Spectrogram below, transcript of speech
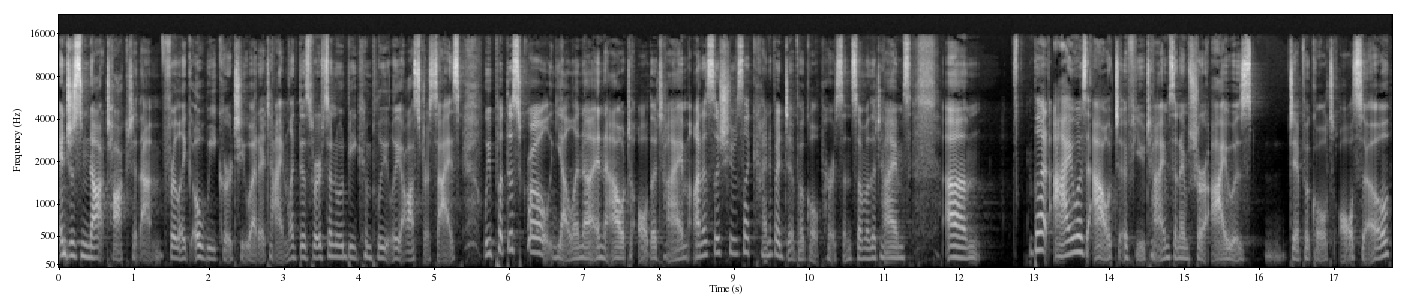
and just not talk to them for like a week or two at a time. Like this person would be completely ostracized. We put this girl yelena in out all the time. Honestly she was like kind of a difficult person some of the times. Um but I was out a few times and I'm sure I was difficult also.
